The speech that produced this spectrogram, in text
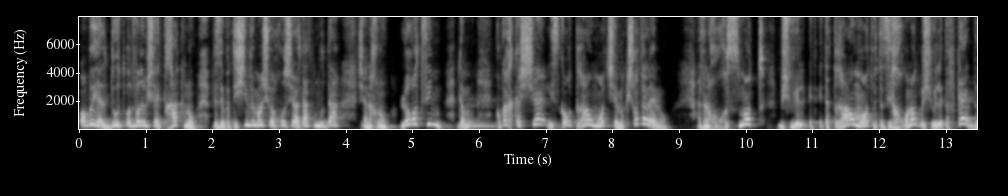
או בילדות, או דברים שהדחקנו, וזה בתשעים ומשהו אחוז של התת מודע, שאנחנו לא רוצים. גם mm. כל כך קשה לזכור טראומות שמקשות עלינו. אז אנחנו חוסמות בשביל את, את הטראומות ואת הזיכרונות בשביל לתפקד.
